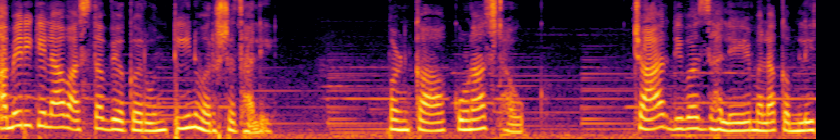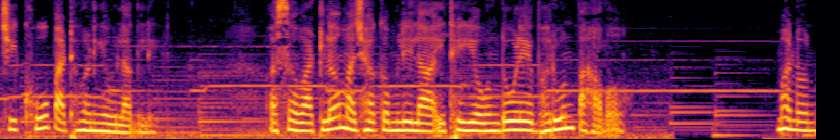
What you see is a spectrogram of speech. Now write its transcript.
अमेरिकेला वास्तव्य करून तीन वर्ष झाली. पण का कोणाच ठाऊक. चार दिवस झाले मला कमलीची खूप आठवण येऊ लागली. असं वाटलं माझ्या कमलीला इथे येऊन डोळे भरून पाहावं. म्हणून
